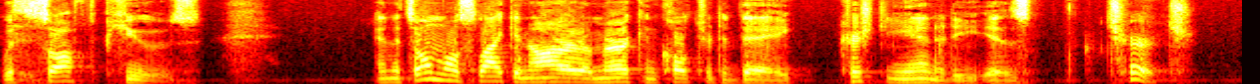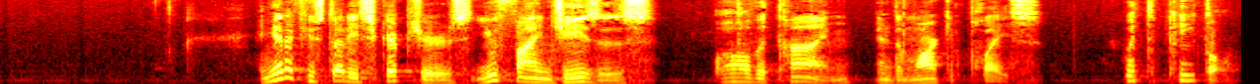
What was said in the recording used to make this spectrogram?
with soft pews and it's almost like in our American culture today, Christianity is church. And yet, if you study scriptures, you find Jesus all the time in the marketplace with the people,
